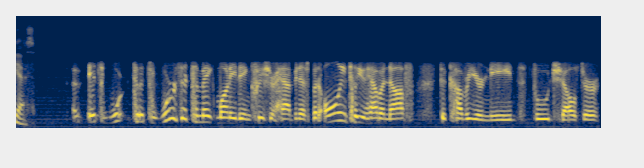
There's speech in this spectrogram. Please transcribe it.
Yes. it's it's worth it to make money to increase your happiness, but only until you have enough to cover your needs, food, shelter,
